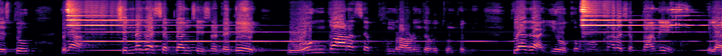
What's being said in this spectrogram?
చేస్తూ ఇలా చిన్నగా శబ్దాన్ని చేసినట్లయితే ఓంకార శబ్దం రావడం జరుగుతుంటుంది. ఇలాగా ఈ ఒక ఓంకార శబ్దాన్ని ఇలా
